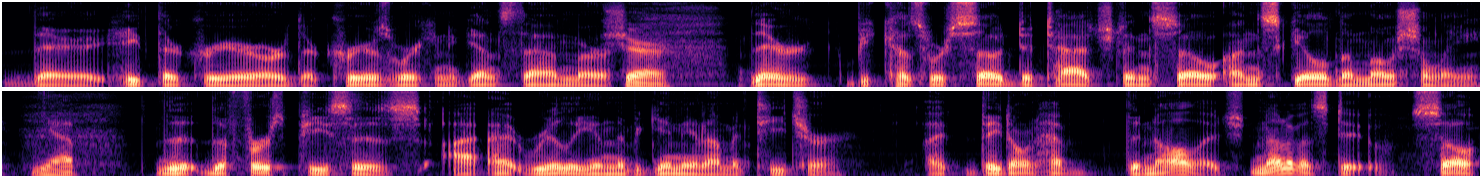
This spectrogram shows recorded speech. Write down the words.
they hate their career or their career is working against them or sure. they're because we're so detached and so unskilled emotionally. Yep. The the first piece is I, I really in the beginning I'm a teacher. I, they don't have the knowledge. None of us do. So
